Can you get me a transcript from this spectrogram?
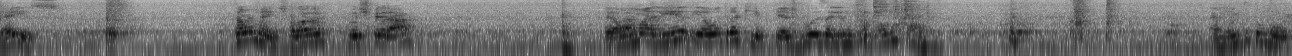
E é isso. Então, gente, agora vou esperar. É uma ali e a outra aqui, porque as duas ali no fogão não cabem. É muito tumulto,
